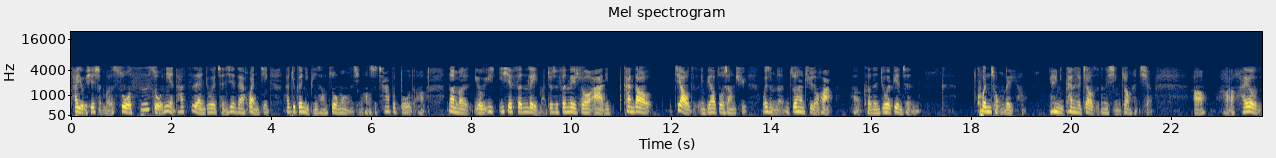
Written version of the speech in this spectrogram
他有些什么所思所念，他自然就会呈现在幻境，他就跟你平常做梦的情况是差不多的哈。那么有一一些分类嘛，就是分类说啊，你看到轿子，你不要坐上去，为什么呢？你坐上去的话。啊，可能就会变成昆虫类哈，因为你看那个轿子那个形状很像。好好，还有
